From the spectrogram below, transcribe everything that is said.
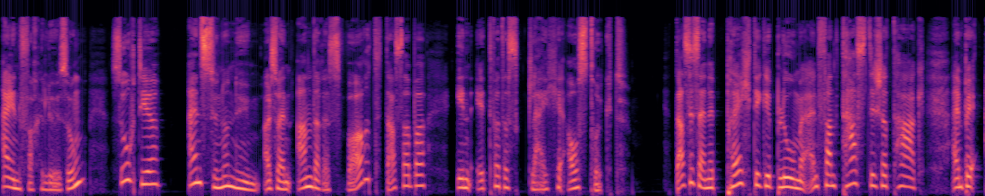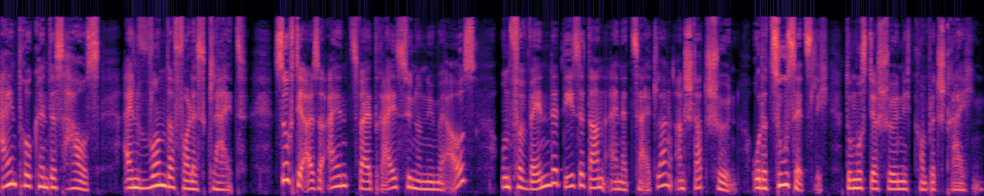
Einfache Lösung. Such dir ein Synonym, also ein anderes Wort, das aber in etwa das gleiche ausdrückt. Das ist eine prächtige Blume, ein fantastischer Tag, ein beeindruckendes Haus, ein wundervolles Kleid. Such dir also ein, zwei, drei Synonyme aus und verwende diese dann eine Zeit lang anstatt schön oder zusätzlich. Du musst ja schön nicht komplett streichen.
